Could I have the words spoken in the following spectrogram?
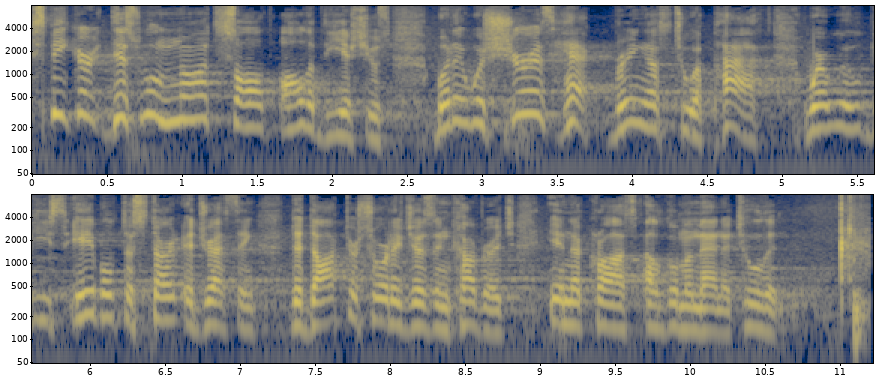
Speaker, this will not solve all of the issues, but it will sure as heck bring us to a path where we'll be able to start addressing the doctor shortages and coverage in across Algoma Manitoulin. Thank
